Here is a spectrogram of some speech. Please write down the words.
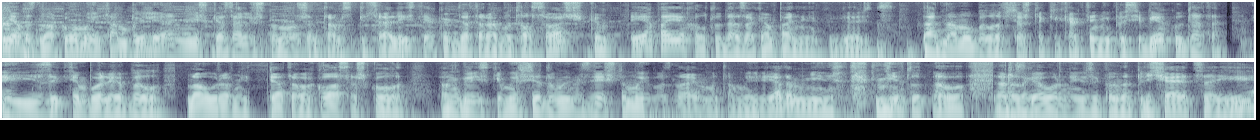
У меня знакомые там были, они сказали, что нужен там специалист. Я когда-то работал сварщиком, и я поехал туда за компанию, как говорится. Одному было все-таки как-то не по себе куда-то. И язык, тем более, был на уровне пятого класса школы английский. Мы все думаем здесь, что мы его знаем, мы там и рядом не, нету того. Разговорный язык, он отличается. И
